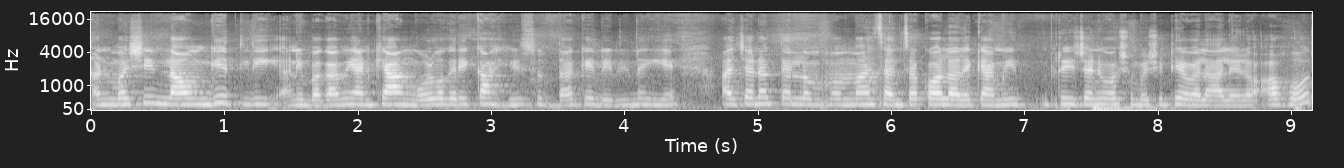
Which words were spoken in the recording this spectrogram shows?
आणि मशीन लावून घेतली आणि बघा मी आणखी आंघोळ वगैरे काहीसुद्धा केलेली नाही आहे अचानक त्या माणसांचा कॉल आला की आम्ही फ्रीज आणि वॉशिंग मशीन ठेवायला आलेलो आहोत.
